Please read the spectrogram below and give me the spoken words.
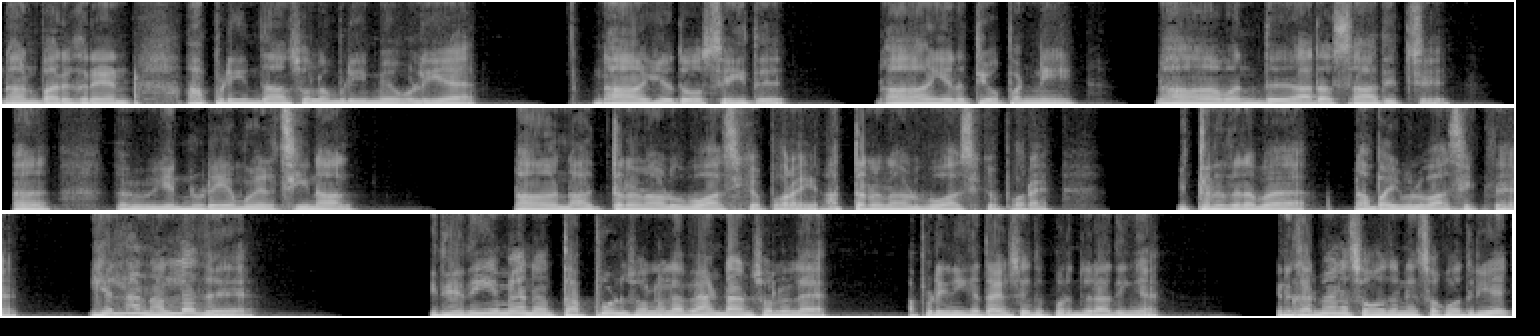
நான் வருகிறேன் அப்படின்னு தான் சொல்ல முடியுமே ஒழிய நான் ஏதோ செய்து நான் என்னத்தையோ பண்ணி நான் வந்து அதை சாதிச்சு என்னுடைய முயற்சியினால் நான் இத்தனை நாள் உபவாசிக்க போகிறேன் அத்தனை நாள் உபவாசிக்க போகிறேன் இத்தனை தடவை நான் பைபிள் வாசிக்கிறேன். எல்லாம் நல்லது. இது எதையுமே நான் தப்புன்னு சொல்லலை வேண்டான்னு சொல்லலை. அப்படி நீங்கள் தயவு செய்து புரிஞ்சிடாதீங்க. எனக்கு அருமையான சகோதரனே சகோதரியே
